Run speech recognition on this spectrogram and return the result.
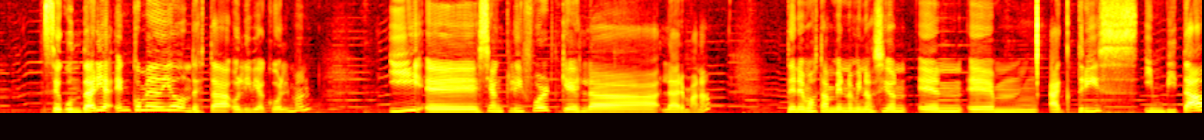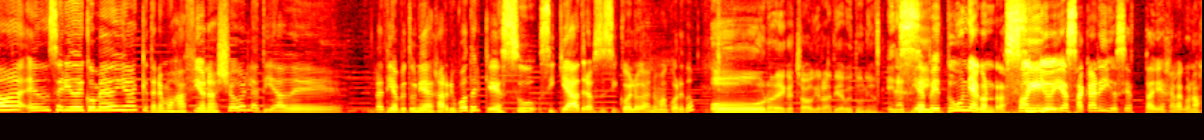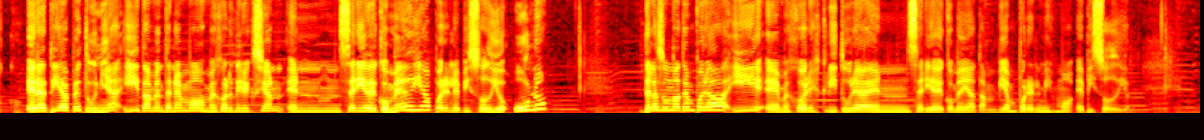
Secundaria en Comedia, donde está Olivia Colman y eh, Sian Clifford, que es la, la hermana. Tenemos también nominación en em, actriz invitada en serie de comedia, que tenemos a Fiona Shaw, la tía de la tía Petunia de Harry Potter, que es su psiquiatra o su psicóloga, no me acuerdo. Oh, no había cachado que era la tía Petunia. Era tía Sí. Petunia, con razón. Sí. Yo veía esa cara y yo decía, esta vieja la conozco. Era tía Petunia y también tenemos mejor dirección en serie de comedia por el episodio 1 de la segunda temporada y eh, mejor escritura en serie de comedia también por el mismo episodio.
